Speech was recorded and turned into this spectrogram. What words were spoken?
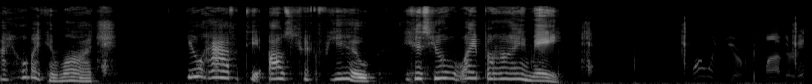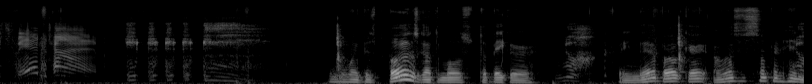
I hope I can watch. You have the obstruct view because you're right behind me. What would your mother? It's bedtime. I don't know why Miss Buns got the most, the bigger No. thing there, but okay, unless it's something hidden.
